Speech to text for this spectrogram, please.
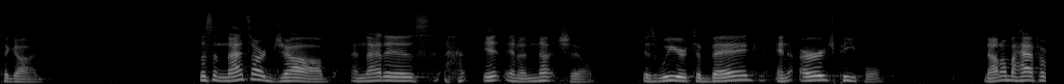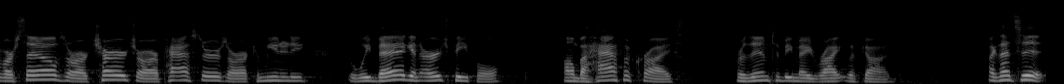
to God. Listen, that's our job, and that is it in a nutshell. Is we are to beg and urge people, not on behalf of ourselves or our church or our pastors or our community, but we beg and urge people on behalf of Christ for them to be made right with God. Like that's it.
